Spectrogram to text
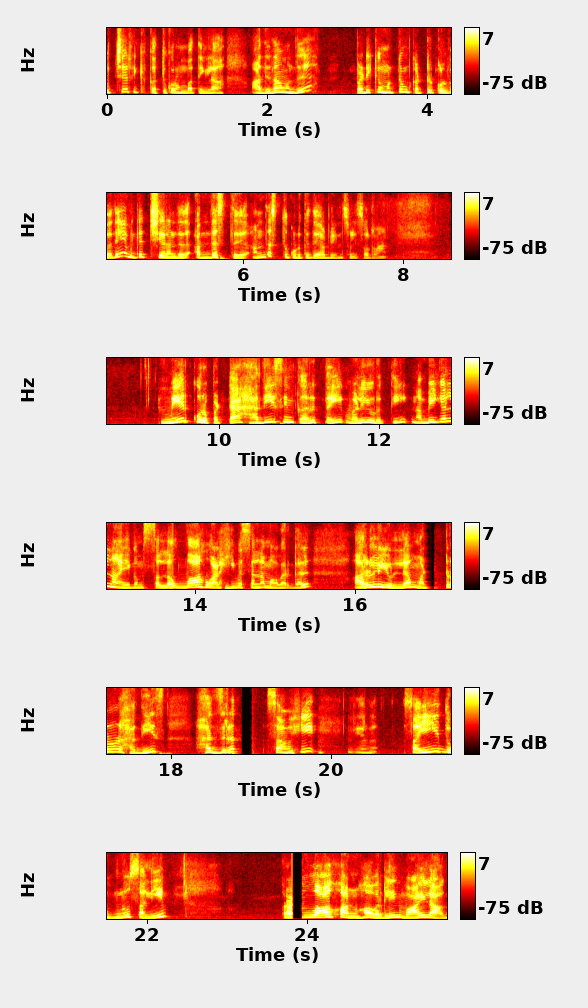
உச்சரிக்க கற்றுக்குறோம் பார்த்தீங்களா அதுதான் வந்து படிக்க மட்டும் கற்றுக்கொள்வதே மிகச் சிறந்தது. அந்தஸ்து அந்தஸ்து கொடுக்குது அப்படின்னு சொல்லி சொல்கிறாங்க மேற்கூறப்பட்ட ஹதீஸின் கருத்தை வலியுறுத்தி நபிகள் நாயகம் சல்லல்லாஹு அலஹி வசல்லம் அவர்கள் அருளியுள்ள மற்றொரு ஹதீஸ் ஹஸ்ரத் சஹி சயீதுப்னு சலீம் ரல்லாஹ் அன்ஹு அவர்களின் வாயிலாக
